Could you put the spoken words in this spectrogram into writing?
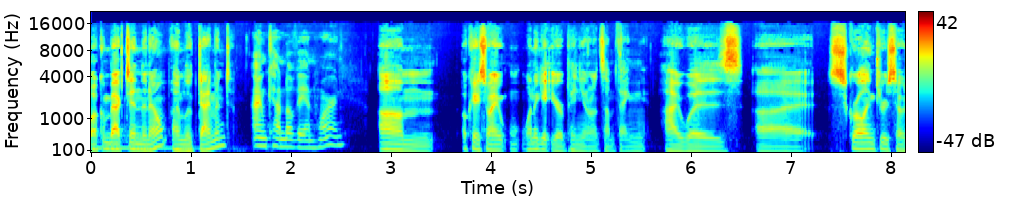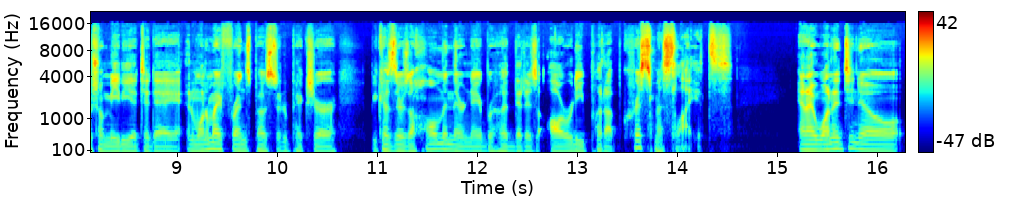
Welcome back to In the Know. I'm Luke Diamond. I'm Kendall Van Horn. Um, okay, so I want to get your opinion on something. I was uh, scrolling through social media today, and one of my friends posted a picture because there's a home in their neighborhood that has already put up Christmas lights. And I wanted to know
